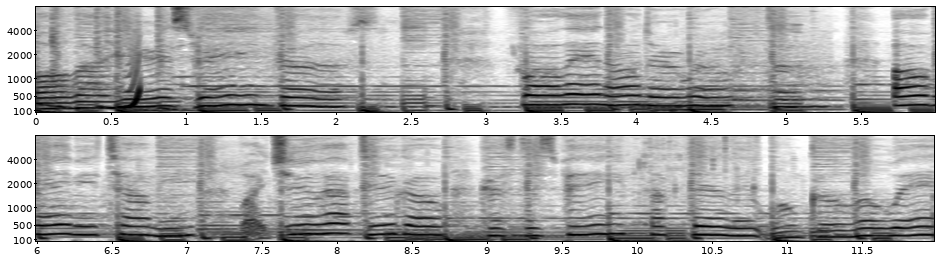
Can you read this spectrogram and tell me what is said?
All I hear is raindrops falling on the rooftop. Oh, baby, tell me why'd you have to go? Cause this pain, I feel it won't go away.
